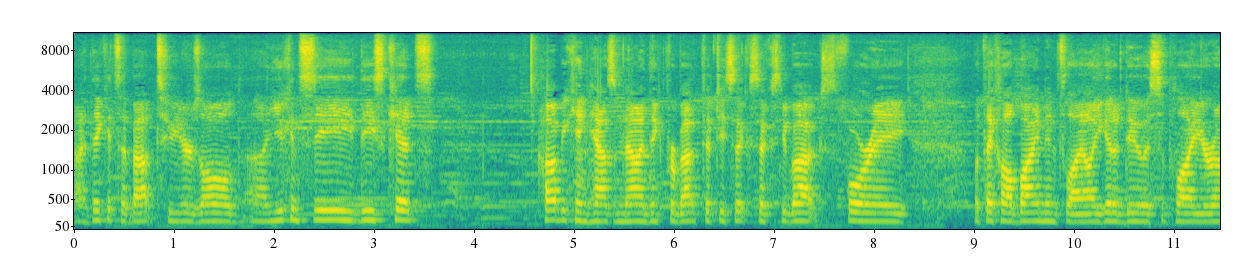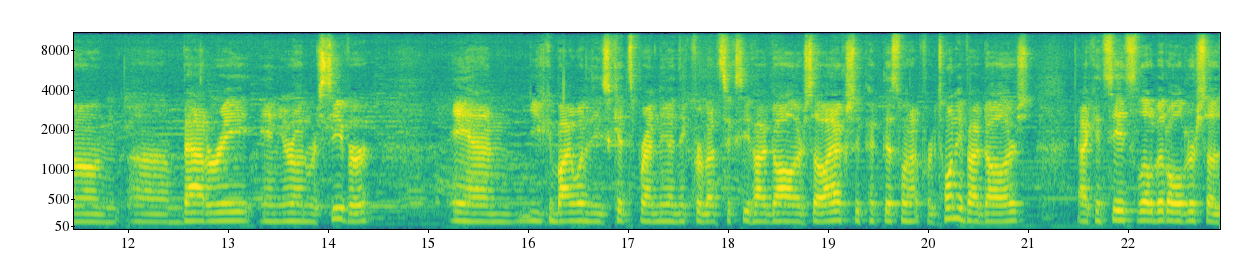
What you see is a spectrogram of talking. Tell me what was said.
I think it's about two years old. Uh, you can see these kits, Hobby King has them now I think for about 56, 60 bucks for a what they call bind and fly. All you got to do is supply your own um, battery and your own receiver. And you can buy one of these kits brand new, I think, for about $65. So I actually picked this one up for $25. I can see it's a little bit older, so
